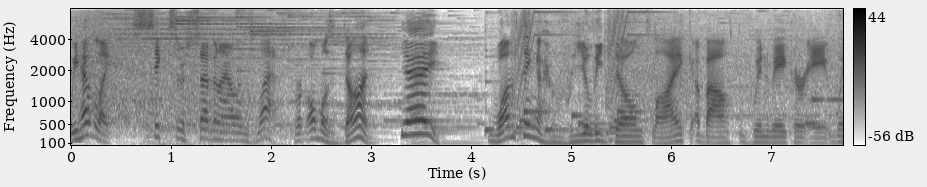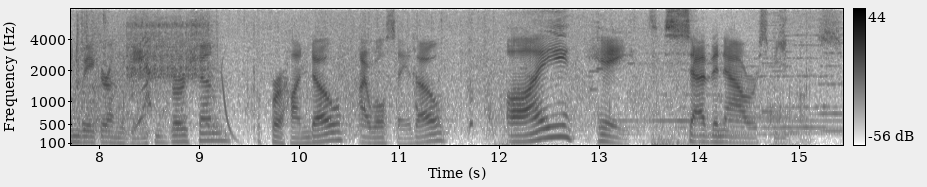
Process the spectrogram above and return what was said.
we have like six or seven islands left. We're almost done. Yay! One thing I really don't like about Wind Waker 8, Wind Waker on the GameCube version for Hundo, I will say though, I hate seven hour speedruns.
